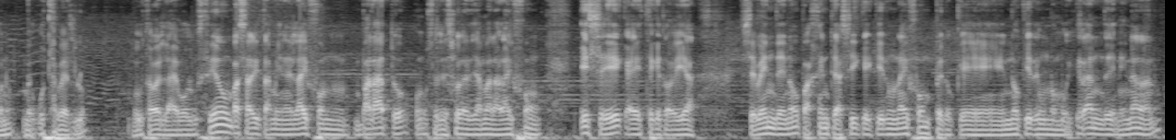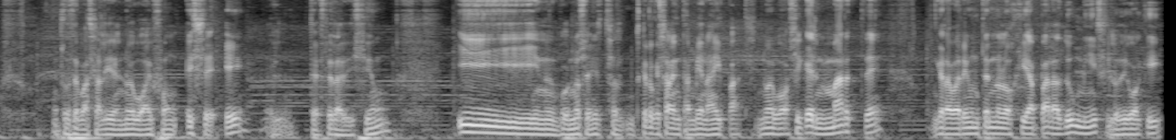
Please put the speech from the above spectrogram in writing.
bueno, me gusta verlo. Me gusta ver la evolución. Va a salir también el iPhone barato, como se le suele llamar al iPhone SE, que es este que todavía se vende, ¿no? Para gente así que quiere un iPhone, pero que no quiere uno muy grande ni nada, ¿no? Entonces va a salir el nuevo iPhone SE, el tercera edición. Y pues no sé, creo que salen también iPads nuevos. Así que el martes grabaré un tecnología para Dummies, y lo digo aquí.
